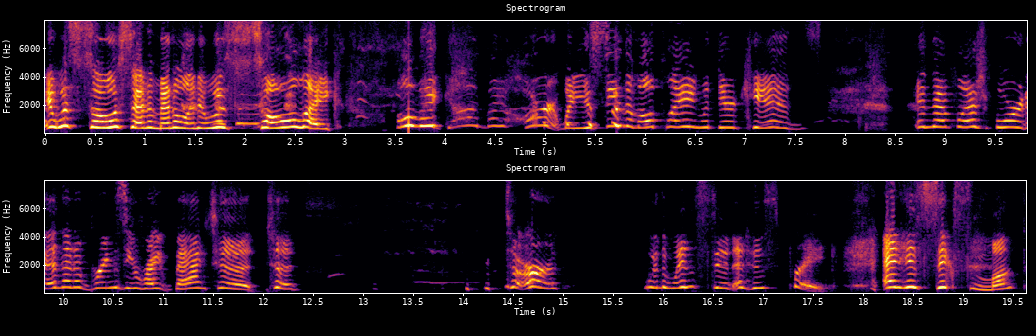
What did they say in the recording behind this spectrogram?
it was so sentimental and it was so like oh my god my heart when you see them all playing with their kids and that flash forward and then it brings you right back to to to earth with winston and his prank and his six month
